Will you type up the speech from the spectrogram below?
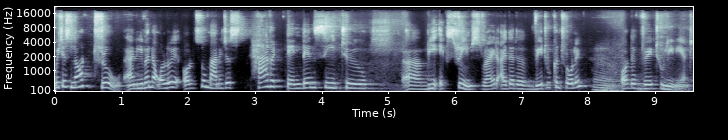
which is not true and even always also managers have a tendency to uh, be extremes right either the way too controlling or the way too lenient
